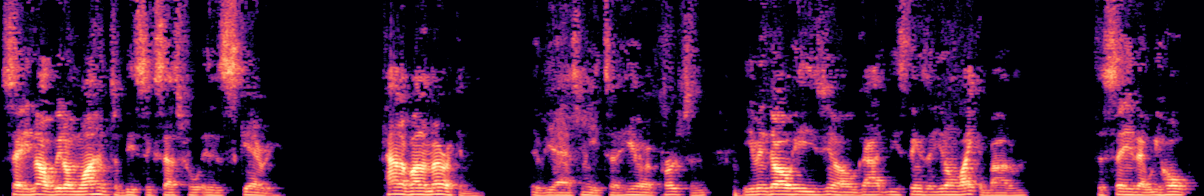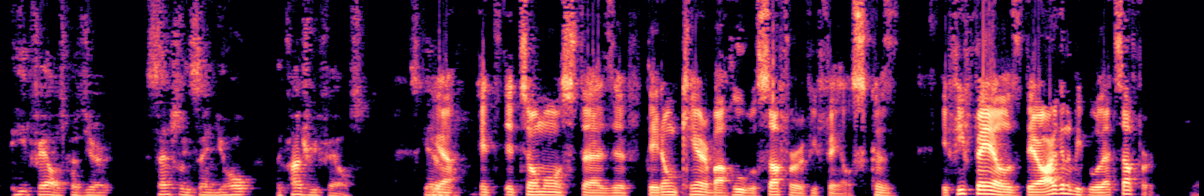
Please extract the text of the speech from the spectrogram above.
say no, we don't want him to be successful is scary. Kind of un-American, if you ask me, to hear a person, even though he's you know got these things that you don't like about him, to say that we hope he fails because you're essentially saying you hope the country fails. Scary. Yeah, it's it's almost as if they don't care about who will suffer if he fails, because if he fails, there are going to be people that suffer. Yeah.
